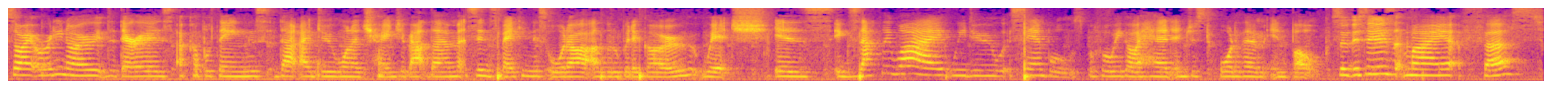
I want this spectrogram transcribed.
So I already know that there is a couple things that I do want to change about them since making this order a little bit ago, which is exactly why we do samples before we go ahead and just order them in bulk. So this is my first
